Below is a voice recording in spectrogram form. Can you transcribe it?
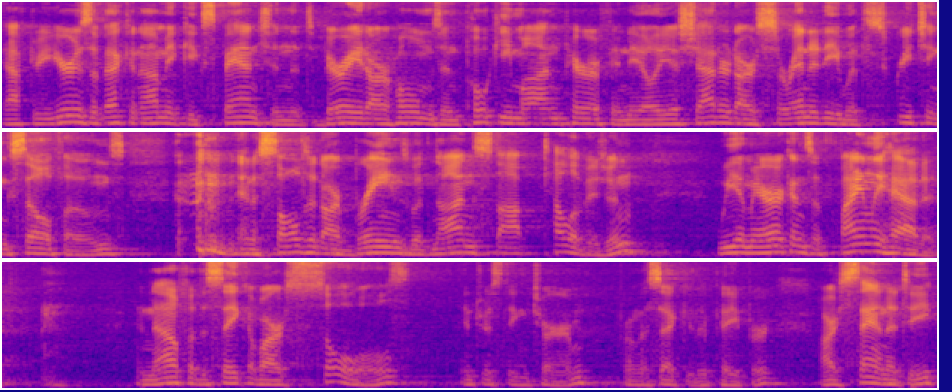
After years of economic expansion that's buried our homes in Pokemon paraphernalia, shattered our serenity with screeching cell phones, and assaulted our brains with nonstop television, we Americans have finally had it. And now, for the sake of our souls, interesting term from a secular paper, our sanity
